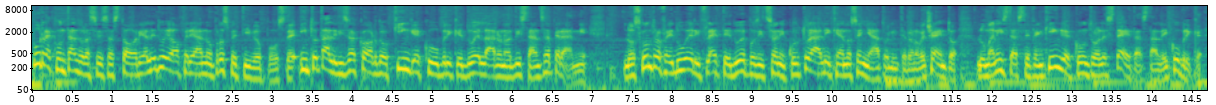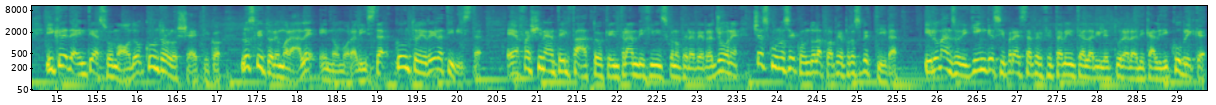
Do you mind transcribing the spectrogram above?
Pur raccontando la stessa storia, le due opere hanno prospettive opposte. In totale disaccordo, King e Kubrick duellarono a distanza per anni. Lo scontro fra i due riflette due posizioni culturali che hanno segnato l'intero Novecento. L'umanista Stephen King contro l'esteta Stanley Kubrick, il credente a suo modo contro lo scettico, lo scrittore morale e non moralista contro il relativista. È affascinante il fatto che entrambi finiscono per aver ragione, ciascuno secondo la propria prospettiva. Il romanzo di King si presta perfettamente alla rilettura radicale di Kubrick.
